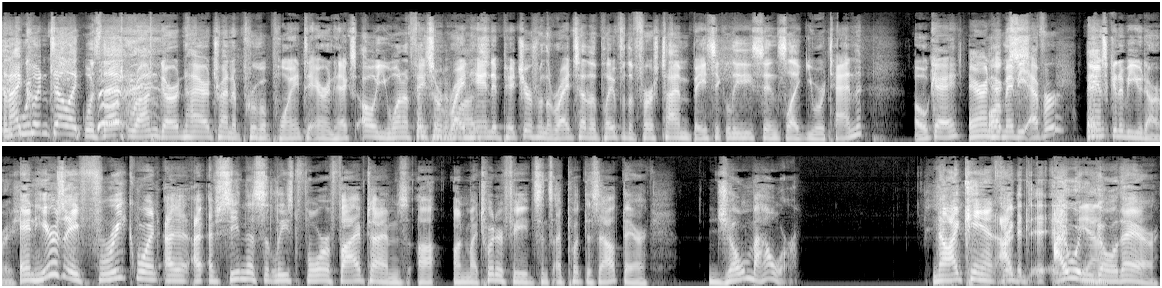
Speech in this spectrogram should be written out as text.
And I couldn't tell, like, was that Ron Gardenhire trying to prove a point to Aaron Hicks? Oh, you want to face That's a what it was. right-handed pitcher from the right side of the plate for the first time, basically since like you were ten? Okay, Aaron or Hicks- maybe ever. it's going to be you, Darvish. And here's a frequent, I, I- I've seen this at least four or five times uh, on my Twitter feed since I put this out there. Joe Mauer. Now, I can't, I, Uh, uh, I wouldn't yeah. go there.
